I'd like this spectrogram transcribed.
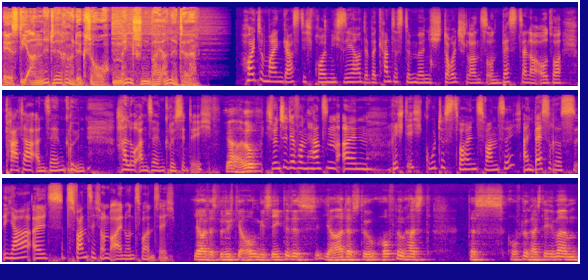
ist die Annette Radig Show. Menschen bei Annette. Heute mein Gast, ich freue mich sehr, der bekannteste Mönch Deutschlands und Bestsellerautor Pater Anselm Grün. Hallo Anselm, grüße dich. Ja, hallo. Ich wünsche dir von Herzen ein richtig gutes 22, ein besseres Jahr als 20 und 21. Ja, das wünsche ich dir auch ein gesegnetes Jahr, dass du Hoffnung hast. Das Hoffnung heißt ja immer,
